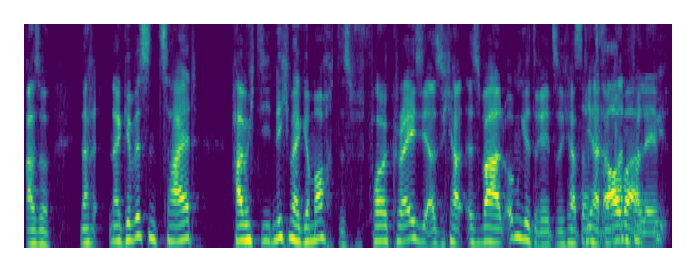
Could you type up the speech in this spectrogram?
also nach einer gewissen Zeit, habe ich die nicht mehr gemocht. Das ist voll crazy. Also ich hab, es war halt umgedreht. So, ich habe die halt am Trauma Anfang, erlebt?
